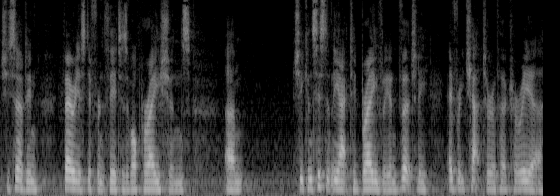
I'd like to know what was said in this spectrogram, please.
She served in various different theatres of operations. Um, she consistently acted bravely, and virtually every chapter of her career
